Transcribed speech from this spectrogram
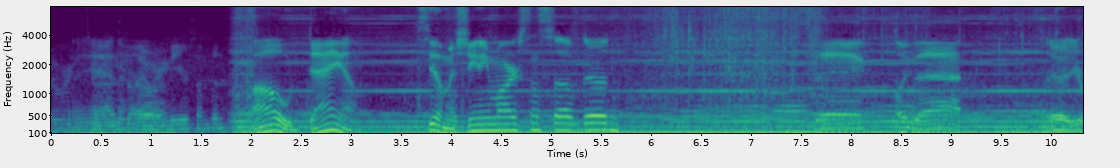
over. in Yeah, time, no. but- R&B or something. Oh, damn. See the machining marks and stuff, dude? Sick. Look at that. Dude, you're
